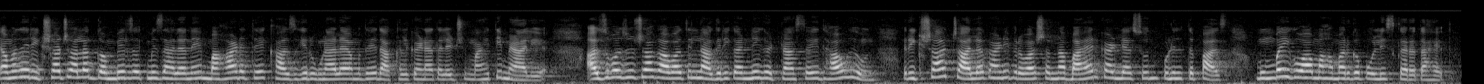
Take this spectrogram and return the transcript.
यामध्ये रिक्षा चालक गंभीर जखमी झाल्याने महाड येथे खासगी रुग्णालयामध्ये दाखल करण्यात आल्याची माहिती मिळाली आहे. आजूबाजूच्या गावातील नागरिकांनी घटनास्थळी धाव घेऊन रिक्षा चालक आणि प्रवाशांना बाहेर काढले असून पुढील तपास मुंबई गोवा महामार्ग पोलीस करत आहेत.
